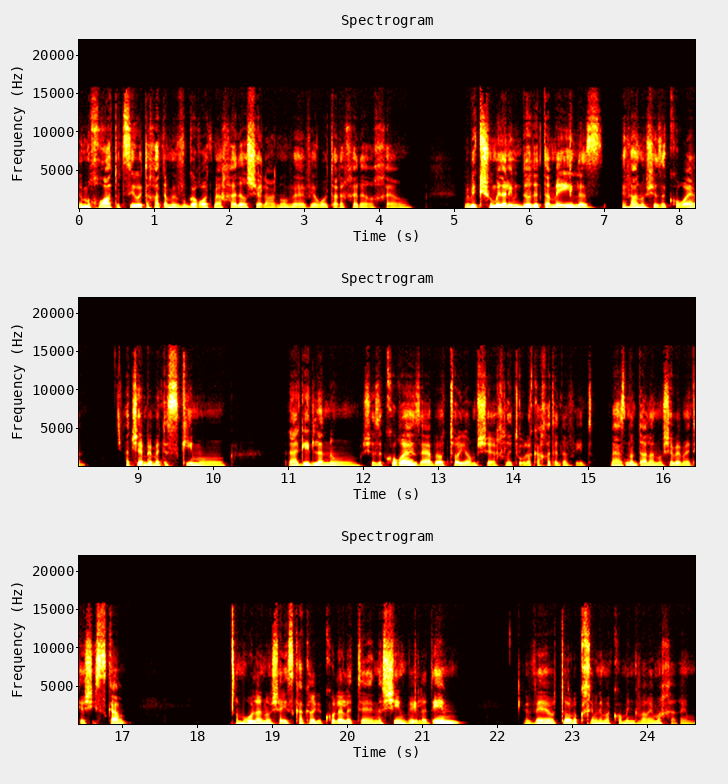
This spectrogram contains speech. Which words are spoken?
ולמחרת הוציאו את אחת המבוגרות מהחדר שלנו והעבירו אותה לחדר אחר. וביקשו ממנה למדוד את המעיל, אז הבנו שזה קורה. עד שהם באמת הסכימו להגיד לנו שזה קורה, זה היה באותו יום שהחליטו לקחת את דוד. ואז נודע לנו שבאמת יש עסקה. אמרו לנו שהעסקה כרגע כוללת אה, נשים וילדים, ואותו לוקחים למקום עם גברים אחרים.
